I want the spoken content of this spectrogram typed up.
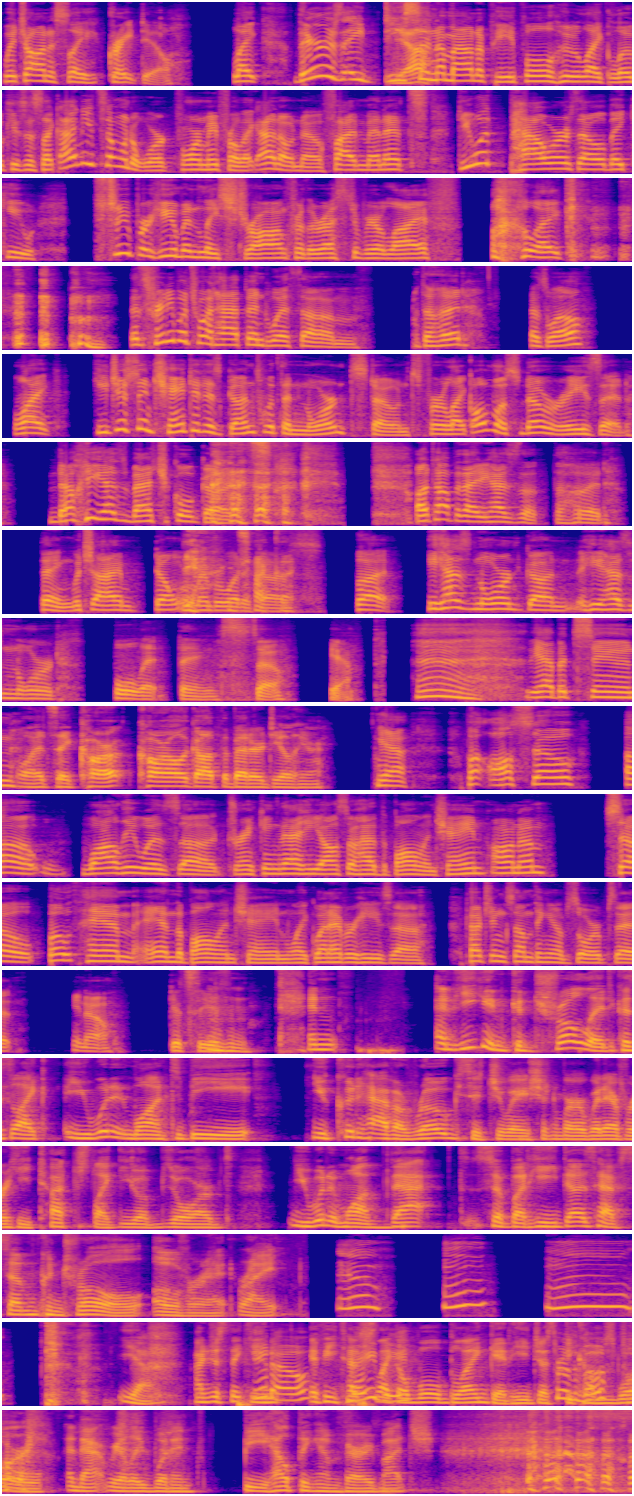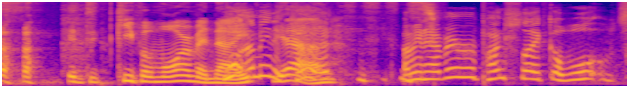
which honestly, great deal. Like, there's a decent amount of people who like Loki's just like, I need someone to work for me for like, I don't know, five minutes. Do you want powers that will make you superhumanly strong for the rest of your life? like, that's pretty much what happened with um the Hood as well. Like, he just enchanted his guns with the Norn stones for like almost no reason. Now he has magical guns. On top of that, he has the, the hood thing, which I don't Yeah, remember what exactly. it does. But he has Norn gun. He has Norn bullet things. So yeah, yeah. But soon, well, I'd say Car- Carl got the better deal here. yeah. But also, uh, while he was uh drinking that, he also had the ball and chain on him. So both him and the ball and chain, like whenever he's uh touching something, he absorbs it. You know, gets the Mhm. And and he can control it because like you wouldn't want to be you could have a rogue situation where whatever he touched like you absorbed you wouldn't want that so but he does have some control over it right Mm, mm, mm. yeah i'm just thinking You know, if he touched like a wool blanket he'd just become wool part. and that really wouldn't be helping him very much it, to keep him warm at night Well, I mean, it yeah I mean, have you ever punched like a wool?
